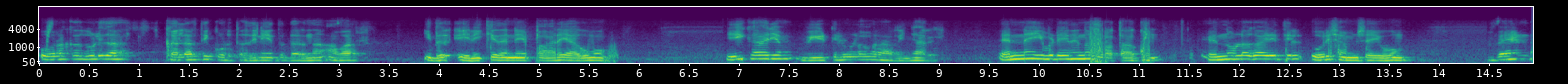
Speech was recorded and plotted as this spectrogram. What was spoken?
ഉറക്ക ഗുളിക കലർത്തി കൊടുത്തതിനെ തുടർന്ന് അവർ ഇത് എനിക്ക് തന്നെ പാരയാകുമോ? ഈ കാര്യം വീട്ടിലുള്ളവർ അറിഞ്ഞാൽ എന്നെ ഇവിടെ നിന്ന് പുറത്താക്കും എന്നുള്ള കാര്യത്തിൽ ഒരു സംശയവും വേണ്ട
